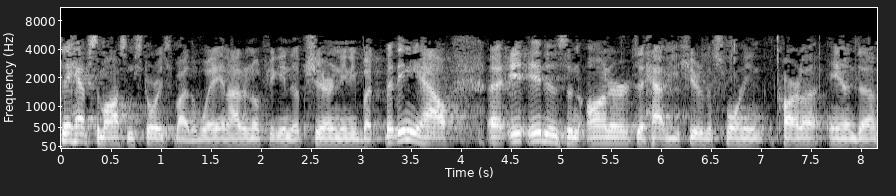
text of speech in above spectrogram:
they have some awesome stories, by the way. And I don't know if you end up sharing any, but but anyhow, uh, it, it is an honor to have you here this morning, Carla. And uh,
